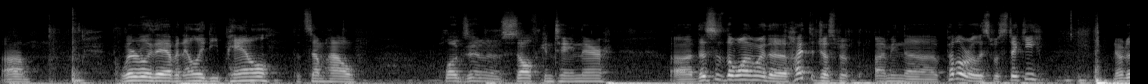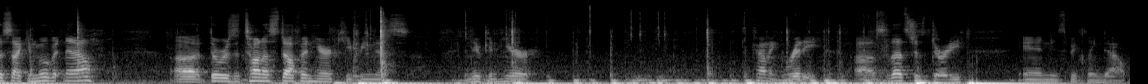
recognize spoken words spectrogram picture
Um, literally, they have an LED panel that somehow plugs in and is self-contained there. Uh, this is the one where the height adjustment, I mean the pedal release was sticky. Notice I can move it now. Uh, there was a ton of stuff in here keeping this, and you can hear it's kind of gritty. Uh, so that's just dirty and needs to be cleaned out.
